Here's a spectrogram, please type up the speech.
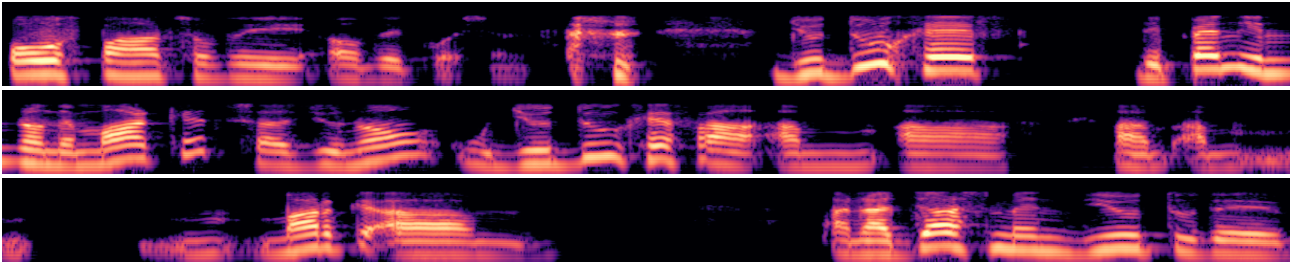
both parts of the of the question. you do have, depending on the markets, as you know, you do have a, a, a, a um, an adjustment due to the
